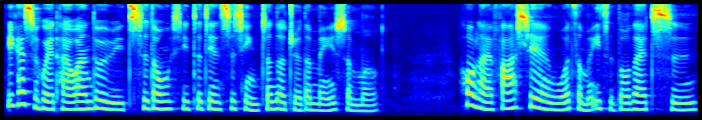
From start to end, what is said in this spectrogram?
一开始回台湾，对于吃东西这件事情，真的觉得没什么。后来发现我怎么一直都在吃，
